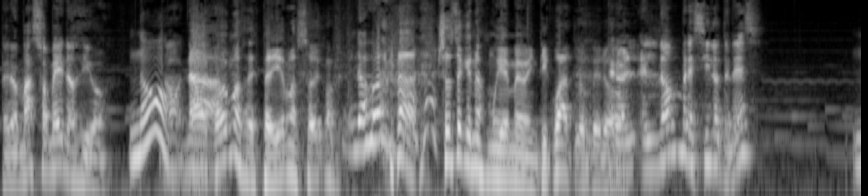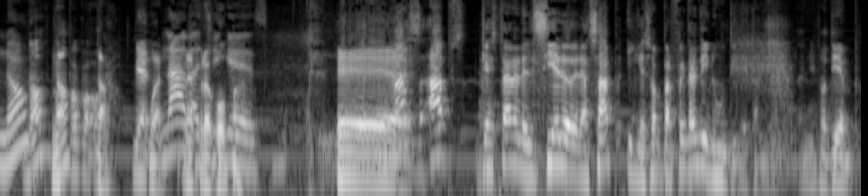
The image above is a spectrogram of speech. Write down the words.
pero más o menos digo. No. No, nada. Podemos despedirnos hoy con. No. Nada, Yo sé que no es muy M24, pero. Pero el, el nombre sí lo tenés, No. ¿no? ¿No? Tampoco. Ta. Ok, Bien. Bueno. Nada, me preocupa. chiques. Eh, Más apps que están en el cielo de las apps y que son perfectamente inútiles también al mismo tiempo.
